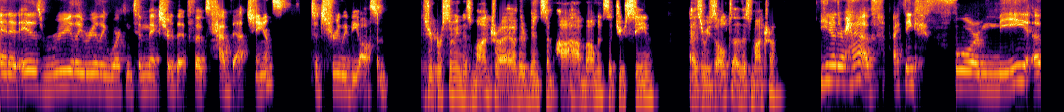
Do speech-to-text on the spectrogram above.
and it is really, really working to make sure that folks have that chance to truly be awesome. As you're pursuing this mantra, have there been some aha moments that you've seen as a result of this mantra? You know, there have. I think for me, a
